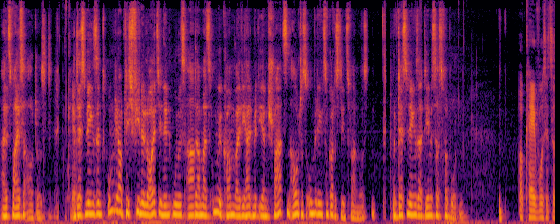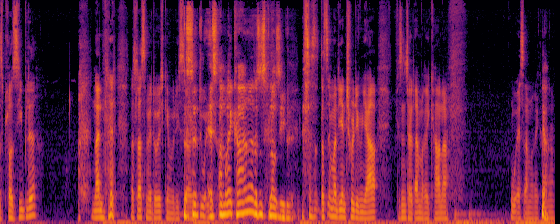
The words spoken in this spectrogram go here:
als weiße Autos. Okay. Und deswegen sind unglaublich viele Leute in den USA damals umgekommen, weil die halt mit ihren schwarzen Autos unbedingt zum Gottesdienst fahren mussten. Und deswegen seitdem ist das verboten. Okay, wo ist jetzt das Plausible? Nein, das lassen wir durchgehen, würde ich Das sagen. sind US-Amerikaner, das ist plausibel. Das ist, das ist immer die Entschuldigung. Ja, wir sind halt Amerikaner. US-Amerikaner.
